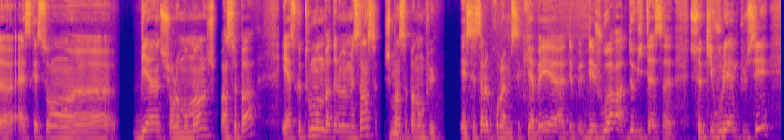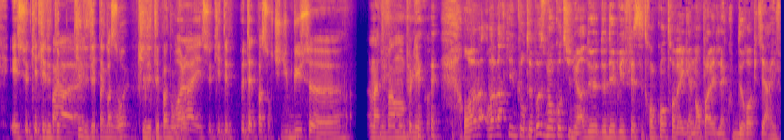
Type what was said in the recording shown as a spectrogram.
euh, est-ce qu'elles sont euh, bien sur le moment? Je pense pas. Et est-ce que tout le monde va dans le même sens? Je hmm. pense pas non plus. Et c'est ça le problème, c'est qu'il y avait euh, des, joueurs à deux vitesses, ceux qui voulaient impulser et ceux qui n'étaient pas, qui n'étaient pas, pas nombreux. Voilà, et ceux qui étaient peut-être pas sortis du bus en arrivant à Montpellier. Quoi. on, va, on va marquer une courte pause, mais on continue hein, de, de débriefer cette rencontre. On va également parler de la Coupe d'Europe qui arrive.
